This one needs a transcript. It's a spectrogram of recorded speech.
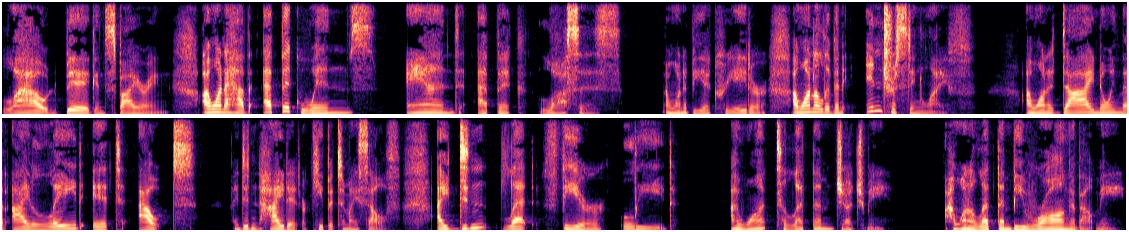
loud, big, inspiring. I want to have epic wins and epic losses. I want to be a creator. I want to live an interesting life. I want to die knowing that I laid it out. I didn't hide it or keep it to myself. I didn't let fear lead. I want to let them judge me. I want to let them be wrong about me.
